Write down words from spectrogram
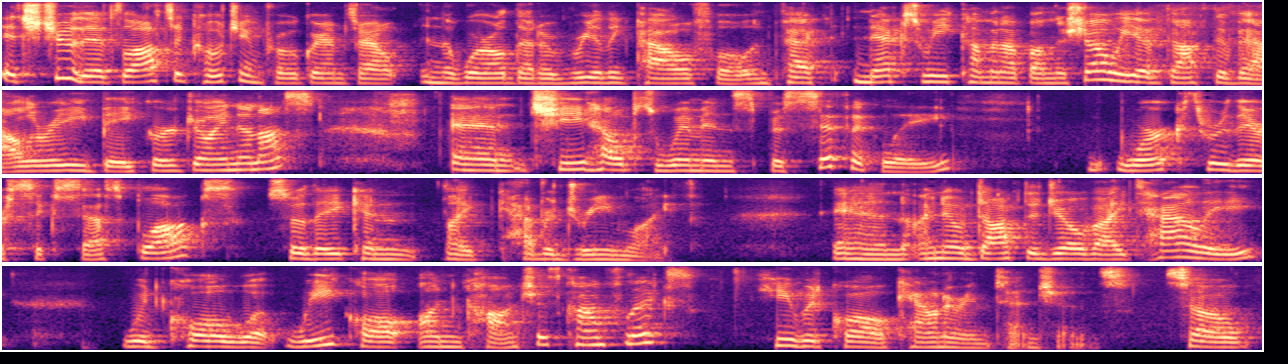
it's true. There's lots of coaching programs out in the world that are really powerful. In fact, next week coming up on the show, we have Dr. Valerie Baker joining us, and she helps women specifically work through their success blocks so they can like have a dream life. And I know Dr. Joe Vitale would call what we call unconscious conflicts, he would call counter intentions. So.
